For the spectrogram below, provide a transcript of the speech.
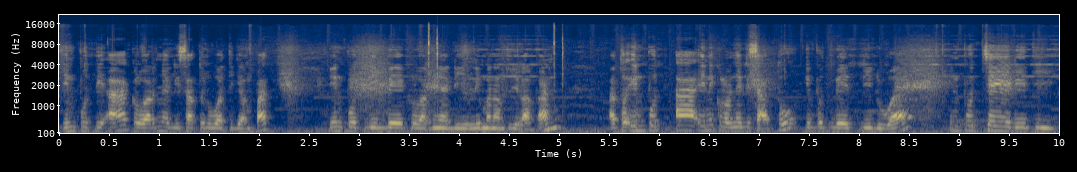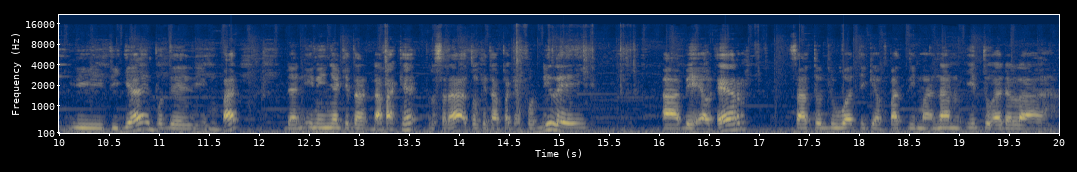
Input di A keluarnya di 1234 input di B keluarnya di 5678 atau input A ini keluarnya di 1 input B di 2 input C di, di 3 input D di 4 dan ininya kita tidak pakai terserah. Atau kita pakai for delay. A B L R. 1 2 3 4 5 6 itu adalah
